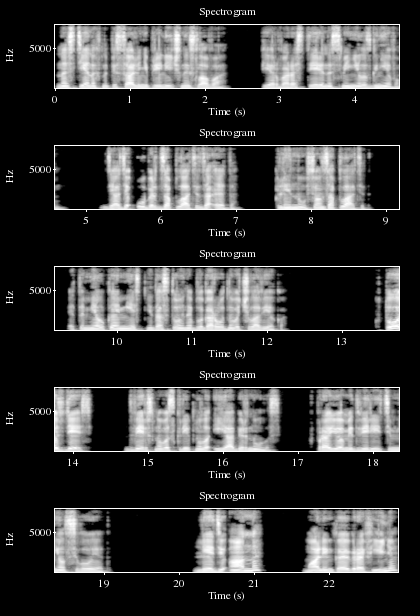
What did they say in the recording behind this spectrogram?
На стенах написали неприличные слова. Первая растерянность сменилась гневом. Дядя Уберт заплатит за это. Клянусь, он заплатит. Это мелкая месть, недостойная благородного человека. «Кто здесь?» Дверь снова скрипнула, и я обернулась. В проеме двери темнел силуэт. «Леди Анна? Маленькая графиня?»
